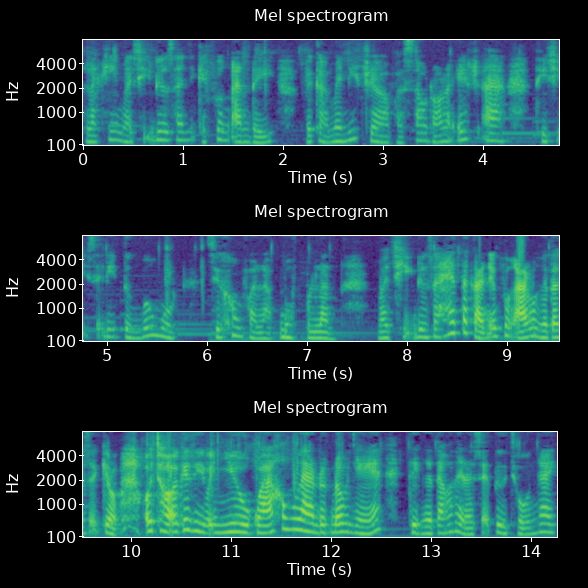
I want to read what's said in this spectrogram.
là khi mà chị đưa ra những cái phương án đấy với cả manager và sau đó là HR thì chị sẽ đi từng bước một, chứ không phải là bột một lần. Mà chị đưa ra hết tất cả những phương án mà người ta sẽ kiểu, ôi trời ơi, cái gì vậy? Nhiều quá, không làm được đâu nhé. Thì người ta có thể là sẽ từ chối ngay.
